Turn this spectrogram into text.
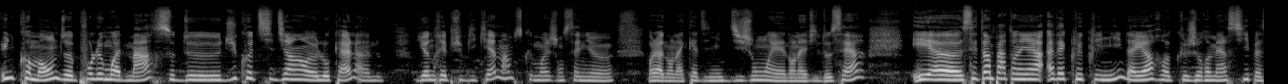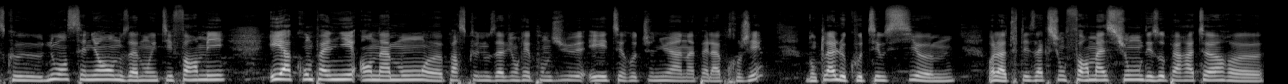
une commande pour le mois de mars de du quotidien euh, local, Lyon républicaine, hein, parce que moi j'enseigne voilà dans l'académie de Dijon et dans la ville d'Auxerre. Et c'est un partenariat avec le Clémy d'ailleurs que je remercie parce que nous enseignants nous avons été formés et accompagnés en amont parce que nous avions répondu et été retenus à un appel à projet. Donc là le côté aussi voilà toutes les actions formation des opérateurs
